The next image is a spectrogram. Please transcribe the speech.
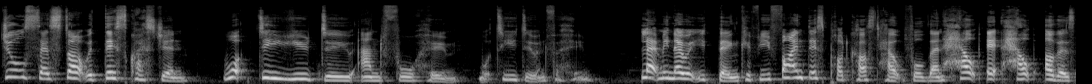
Jules says start with this question What do you do and for whom? What do you do and for whom? Let me know what you think. If you find this podcast helpful, then help it help others.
